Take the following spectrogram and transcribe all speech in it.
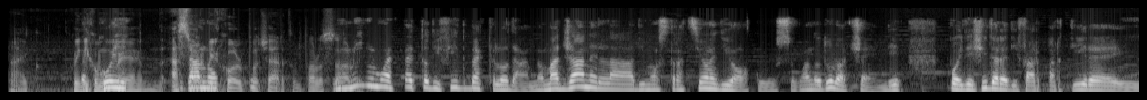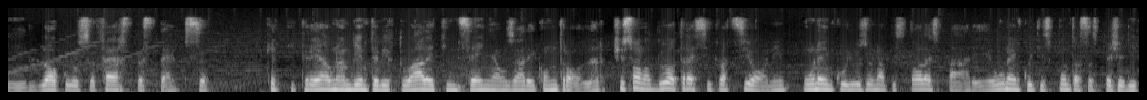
Ah, ecco. Quindi per comunque assorbi il colpo, certo, un po' lo so. Un minimo effetto di feedback lo danno, ma già nella dimostrazione di Oculus, quando tu lo accendi, puoi decidere di far partire l'Oculus First Steps, che ti crea un ambiente virtuale e ti insegna a usare i controller. Ci sono due o tre situazioni, una in cui usi una pistola e spari, e una in cui ti spunta questa specie di,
